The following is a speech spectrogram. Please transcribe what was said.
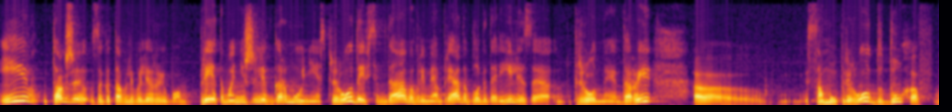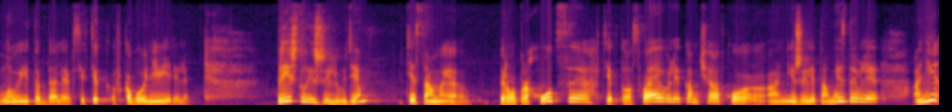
и также заготавливали рыбу. При этом они жили в гармонии с природой и всегда во время обряда благодарили за природные дары э, саму природу, духов, ну и так далее, всех тех, в кого они верили. Пришлые же люди, те самые первопроходцы, те, кто осваивали Камчатку, они жили там издревле, они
